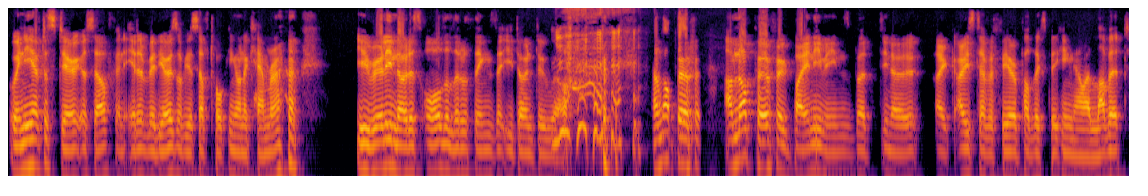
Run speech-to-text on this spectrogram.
when you have to stare at yourself and edit videos of yourself talking on a camera, you really notice all the little things that you don't do well. I'm not perfect. I'm not perfect by any means, but you know, like I used to have a fear of public speaking. Now I love it.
